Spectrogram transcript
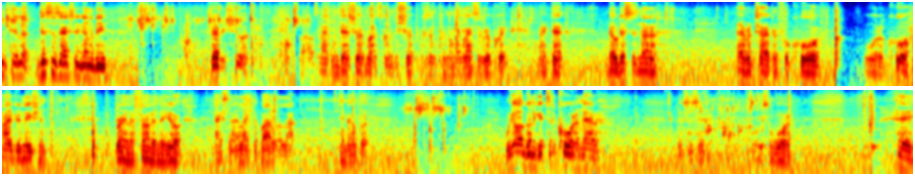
Okay, look, this is actually going to be very short. Well, it's not going to be that short, but it's going to be short because I'm putting on my glasses real quick, like that. No, this is not a advertisement for Core Water, Core Hydration brand I found in New York. Actually, I like the bottle a lot, you know, but we are going to get to the core of the matter. Just a second. Pour some water. Hey,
